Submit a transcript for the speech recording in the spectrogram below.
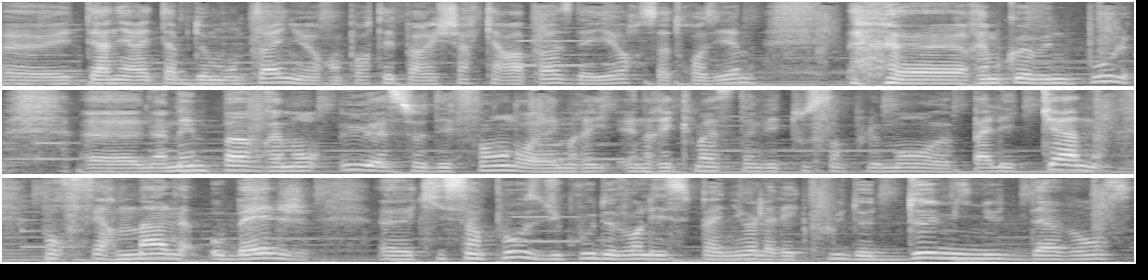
euh, dernière étape de montagne, remportée par Richard Carapace d'ailleurs, sa troisième. Euh, Remco Evenpool euh, n'a même pas vraiment eu à se défendre. Henrik Mas n'avait tout simplement pas les cannes pour faire mal aux Belges qui s'imposent du coup devant l'Espagnol avec plus de 2 minutes d'avance,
